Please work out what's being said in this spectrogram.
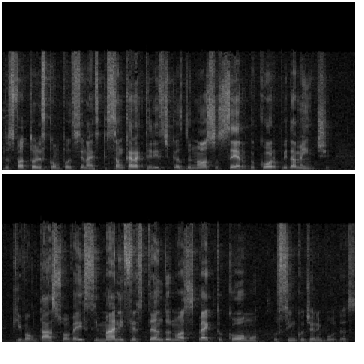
dos fatores composicionais, que são características do nosso ser, do corpo e da mente, que vão estar, à sua vez, se manifestando no aspecto como os cinco Janibudas,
